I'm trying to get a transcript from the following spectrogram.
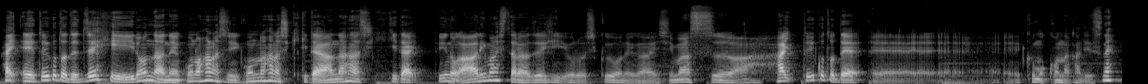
はい、えー、ということで、ぜひいろんなね、この話、こんな話聞きたい、あんな話聞きたいっていうのがありましたら、ぜひよろしくお願いします。はい、ということで、えー、雲こんな感じですね。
